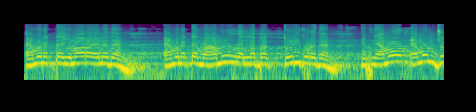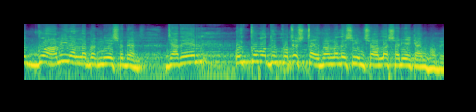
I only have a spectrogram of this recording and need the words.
এমন একটা ইমারা এনে দেন, এমন একটা মামুর আল্লাহবাক তৈরি করে দেন এবং এমন এমন যোগ্য আমির আল্লাহবাক নিয়ে এসে দেন যাদের ঐক্যবদ্ধ প্রচেষ্টায় বাংলাদেশে ইনশাআল্লাহ সারিয়া কায়েম হবে।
